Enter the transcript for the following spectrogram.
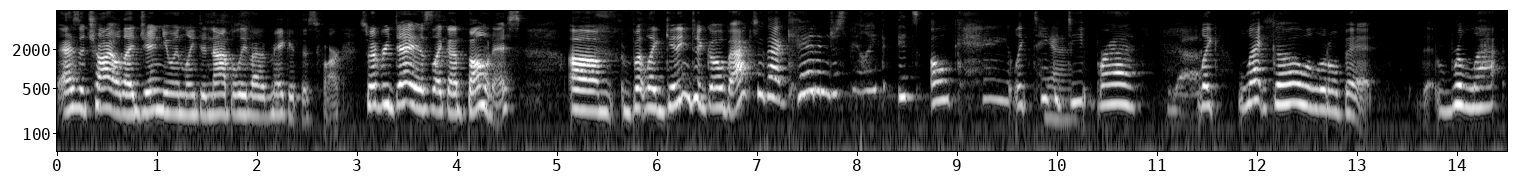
as a child i genuinely did not believe i would make it this far. So every day is like a bonus. Um but like getting to go back to that kid and just be like it's okay. Like take Yeah. a deep breath. Yeah. like let go a little bit. Relax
